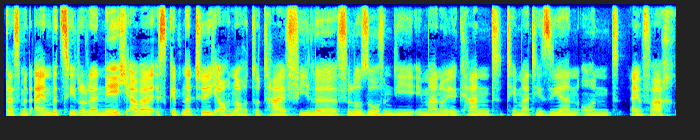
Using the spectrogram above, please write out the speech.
das mit einbezieht oder nicht. Aber es gibt natürlich auch noch total viele Philosophen, die Immanuel Kant thematisieren und einfach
